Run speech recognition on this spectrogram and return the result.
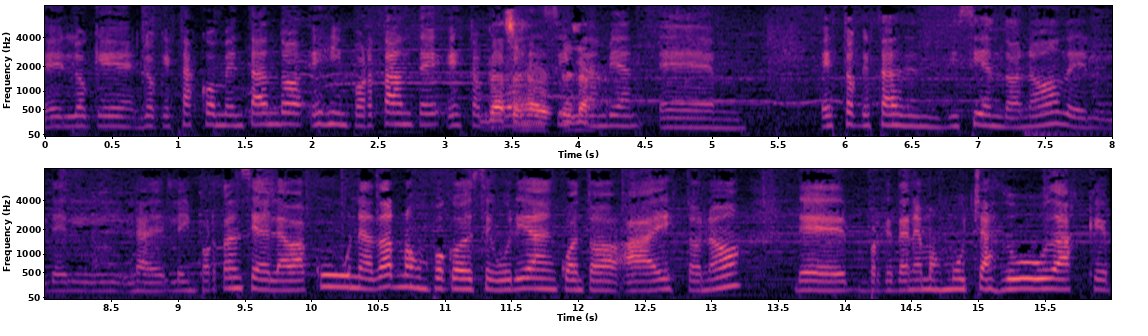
eh, lo que lo que estás comentando. Es importante esto que Gracias, vos decís también. eh, esto que estás diciendo, ¿no? De la, la importancia de la vacuna, darnos un poco de seguridad en cuanto a, a esto, ¿no? De, porque tenemos muchas dudas, qué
